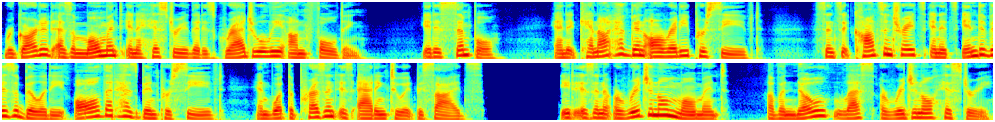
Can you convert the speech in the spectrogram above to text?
regarded as a moment in a history that is gradually unfolding. It is simple, and it cannot have been already perceived, since it concentrates in its indivisibility all that has been perceived and what the present is adding to it besides. It is an original moment of a no less original history.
